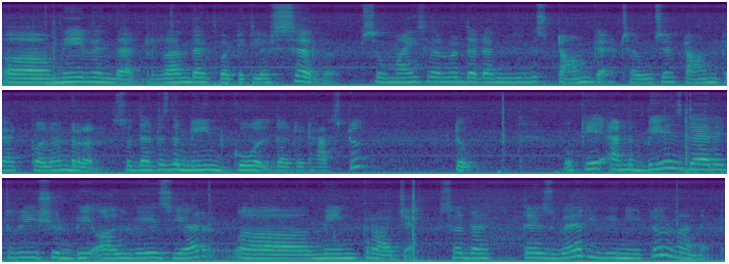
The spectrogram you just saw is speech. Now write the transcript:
uh, Maven that run that particular server. So my server that I'm using is Tomcat. So I would say Tomcat colon run. So that is the main goal that it has to do. Okay, and the base directory should be always your uh, main project. So that is where we need to run it,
